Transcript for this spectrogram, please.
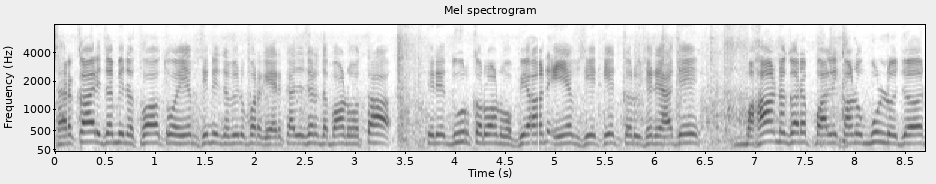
સરકારી જમીન અથવા તો એએમસીની જમીન ઉપર ગેરકાયદેસર દબાણો હતા તેને દૂર કરવાનું અભિયાન એએમસીએ તે જ કર્યું છે. અને આજે મહાનગરપાલિકાનું બુલડોઝર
